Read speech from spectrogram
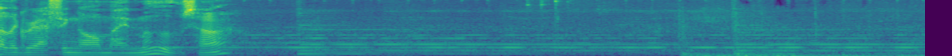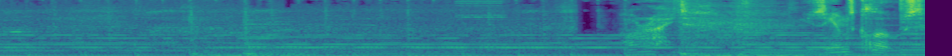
Telegraphing all my moves, huh? All right. Museum's closed.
